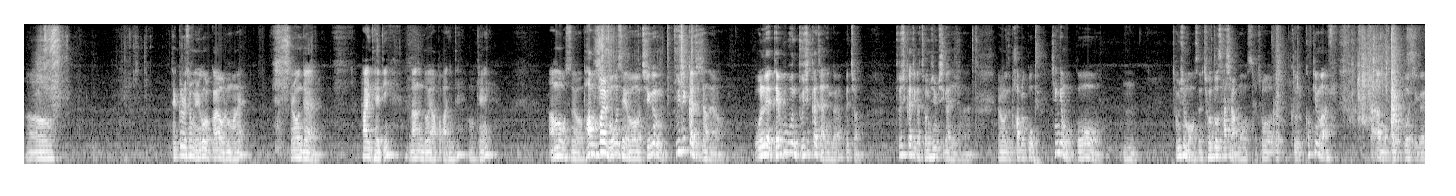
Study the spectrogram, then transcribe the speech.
어, 댓글을 좀 읽어볼까요 오랜만에? 여러분들 하이 데디 나는 너의 아빠가 아닌데? 오케이. 안 먹었어요. 밥을 빨리 먹으세요. 지금 2시까지잖아요. 원래 대부분 2시까지 아닌가요? 그쵸? 2시까지가 점심시간이잖아요. 여러분들 밥을 꼭 챙겨 먹고 음, 점심 먹었어요. 저도 사실 안 먹었어요. 저도 그 커피만 딱 먹고 있고 지금.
